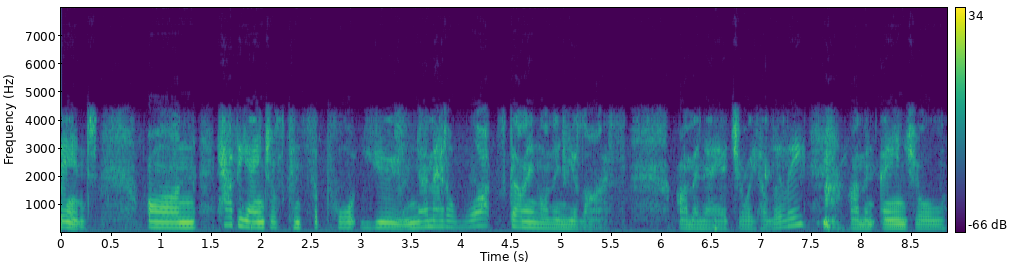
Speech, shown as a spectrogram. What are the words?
100% on how the angels can support you no matter what's going on in your life. I'm Anaya Joy Halili. I'm an angel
